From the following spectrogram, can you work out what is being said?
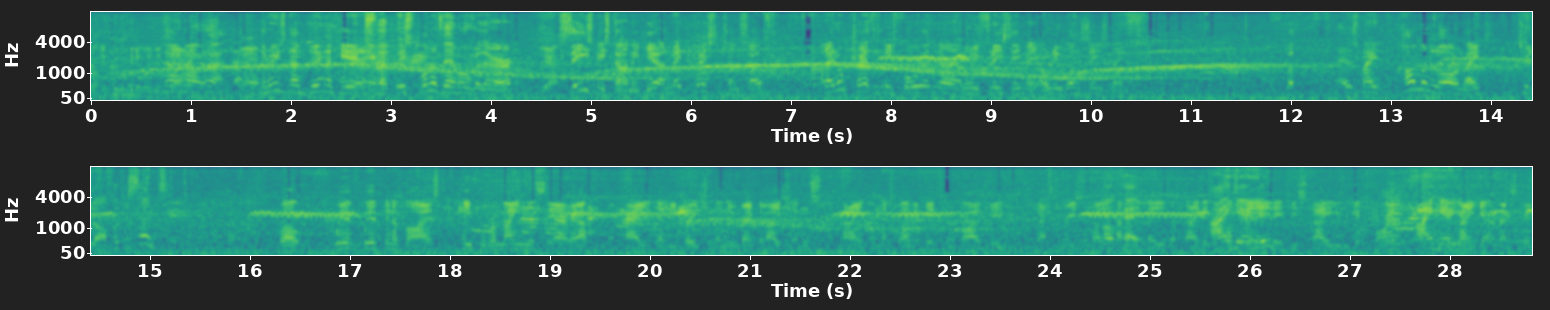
not in the middle of this No, area. no, uh, Yeah. the reason I'm doing it here is Yeah. that at least one of them over there Yeah. sees me standing here and might question to himself. And I don't care if there's only four in there and only three see me, only one sees me. But it is my common law right to lawful dissent. Well, we've, we've been advised people remain in this area, okay, they'll be breaching the new regulations, okay, and that's why we're here to advise you. That's the reason why you Okay. have to leave, okay? There's I hear you. that if you stay, you will get fined. I hear you. you. may get arrested.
